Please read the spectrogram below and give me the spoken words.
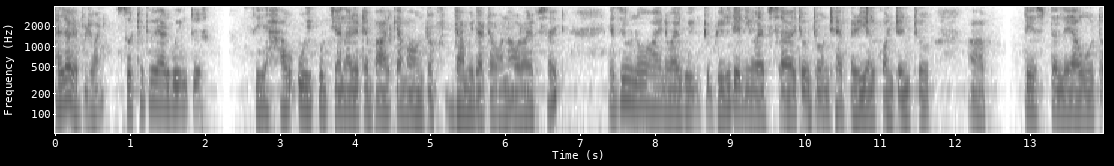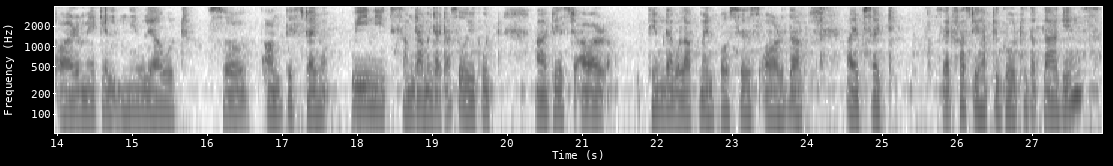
hello everyone. So today we are going to see how we could generate a bulk amount of dummy data on our website. As you know when we are going to build a new website. Or don't have a real content to uh, test the layout or make a new layout. So on this time we need some dummy data so we could uh, test our theme development process or the website. So at first you have to go to the plugins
